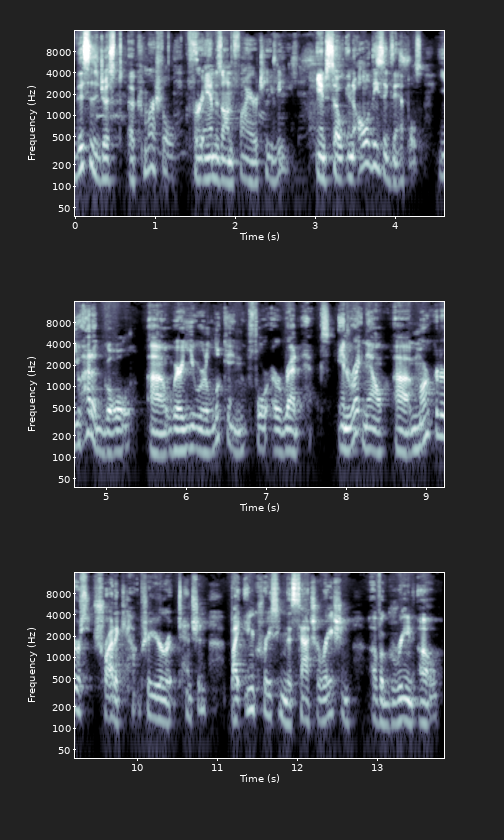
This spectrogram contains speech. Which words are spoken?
this is just a commercial for Amazon Fire TV. And so in all of these examples, you had a goal uh, where you were looking for a red X. And right now, uh, marketers try to capture your attention by increasing the saturation of a green O,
